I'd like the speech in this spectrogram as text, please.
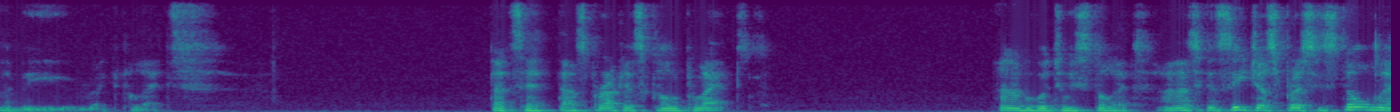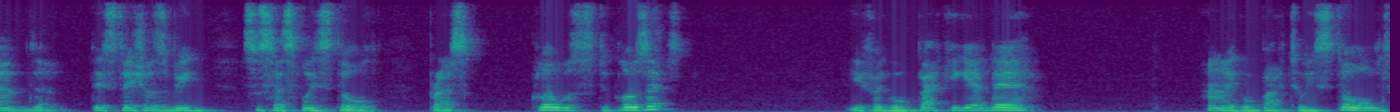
Let me write palette. That's it. That's brackets color palette. And I'm going to install it. And as you can see, just press install and uh, this station has been successfully installed. Press close to close it. If I go back again there and I go back to installed,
